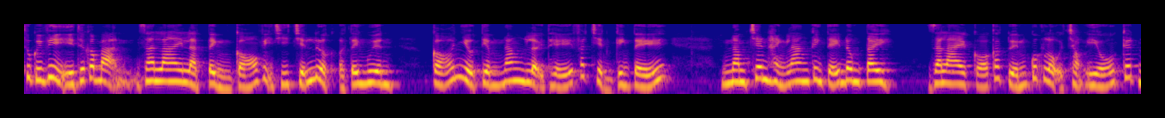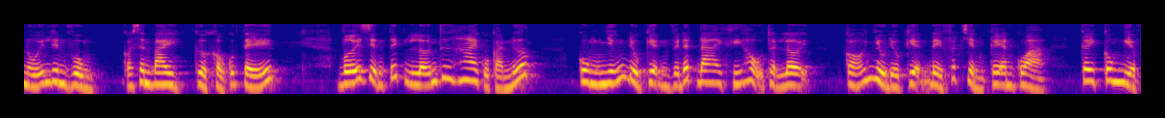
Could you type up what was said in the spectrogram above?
Thưa quý vị, thưa các bạn, Gia Lai là tỉnh có vị trí chiến lược ở Tây Nguyên, có nhiều tiềm năng lợi thế phát triển kinh tế. Nằm trên hành lang kinh tế Đông Tây, Gia Lai có các tuyến quốc lộ trọng yếu kết nối liên vùng, có sân bay, cửa khẩu quốc tế. Với diện tích lớn thứ hai của cả nước, cùng những điều kiện về đất đai khí hậu thuận lợi, có nhiều điều kiện để phát triển cây ăn quả, cây công nghiệp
